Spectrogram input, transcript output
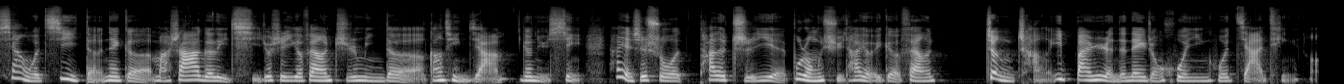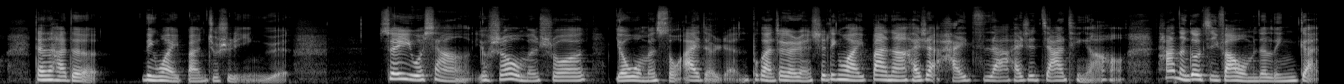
像我记得那个玛莎阿格里奇，就是一个非常知名的钢琴家，一个女性，她也是说她的职业不容许她有一个非常正常一般人的那种婚姻或家庭啊，但是她的另外一半就是音乐。所以我想，有时候我们说有我们所爱的人，不管这个人是另外一半啊，还是孩子啊，还是家庭啊，哈，他能够激发我们的灵感，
